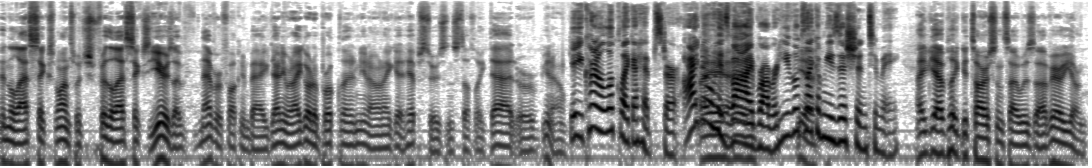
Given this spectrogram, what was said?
in the last six months. Which for the last six years, I've never fucking bagged anyone. I go to Brooklyn, you know, and I get hipsters and stuff like that, or you know, yeah, you kind of look like a hipster. I know I- his I- vibe, Robert. He looks yeah. like a musician to me. I yeah, I played guitar since I was uh, very young.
